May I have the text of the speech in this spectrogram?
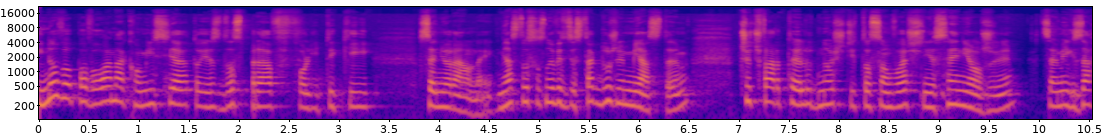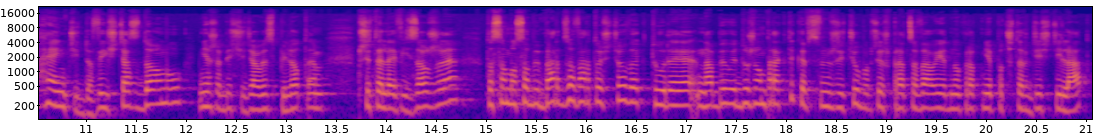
i nowo powołana komisja to jest do spraw polityki senioralnej. Miasto Sosnowiec jest tak dużym miastem, trzy czwarte ludności to są właśnie seniorzy. Chcemy ich zachęcić do wyjścia z domu, nie żeby siedziały z pilotem przy telewizorze. To są osoby bardzo wartościowe, które nabyły dużą praktykę w swym życiu, bo przecież pracowały jednokrotnie po 40 lat.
